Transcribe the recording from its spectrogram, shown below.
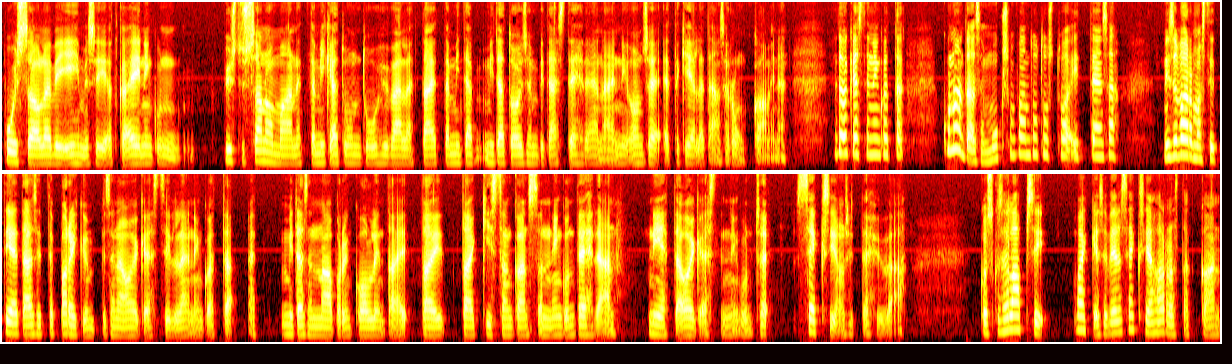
puissa olevia ihmisiä, jotka ei niin kuin pysty sanomaan, että mikä tuntuu hyvälle tai että mitä, mitä toisen pitäisi tehdä ja näin, niin on se, että kielletään se runkkaaminen. Että oikeasti, niin kuin, että kun antaa sen muksun vaan tutustua itteensä, niin se varmasti tietää sitten parikymppisenä oikeasti silleen, niin kuin, että, että mitä sen naapurin kollin tai, tai, tai kissan kanssa niin kuin tehdään niin, että oikeasti niin kuin se seksi on sitten hyvää. Koska se lapsi, vaikkei se vielä seksiä harrastakaan,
